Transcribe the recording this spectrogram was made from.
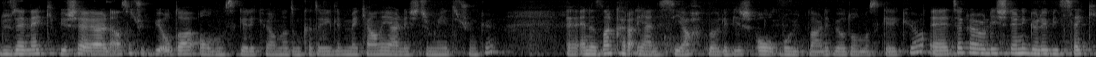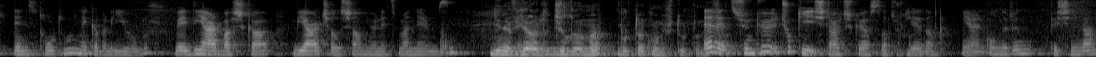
düzenek bir şey ayarlansa çünkü bir oda olması gerekiyor anladığım kadarıyla bir mekana yerleştirmeydi çünkü. E, en azından kara, yani siyah böyle bir o boyutlarda bir oda olması gerekiyor. E, tekrar öyle işlerini görebilsek Deniz Tortum'un ne kadar iyi olur ve diğer başka VR çalışan yönetmenlerimizin. Yine VR'cılığını burada konuşturdunuz. Evet çünkü çok iyi işler çıkıyor aslında Türkiye'den. Yani onların peşinden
